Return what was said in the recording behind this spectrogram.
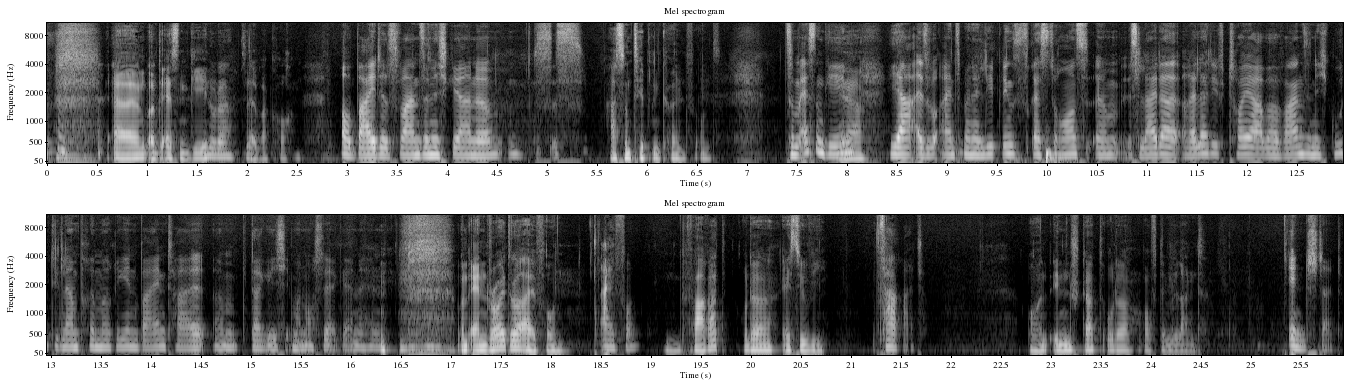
ähm, und essen gehen oder selber kochen? Oh, beides wahnsinnig gerne. Hast du einen Tipp in Köln für uns? Zum Essen gehen? Ja, ja also eins meiner Lieblingsrestaurants ähm, ist leider relativ teuer, aber wahnsinnig gut, die Lampremerie in Beintal. Ähm, da gehe ich immer noch sehr gerne hin. Und Android oder iPhone? iPhone. Fahrrad oder SUV? Fahrrad. Und Innenstadt oder auf dem Land? Innenstadt.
